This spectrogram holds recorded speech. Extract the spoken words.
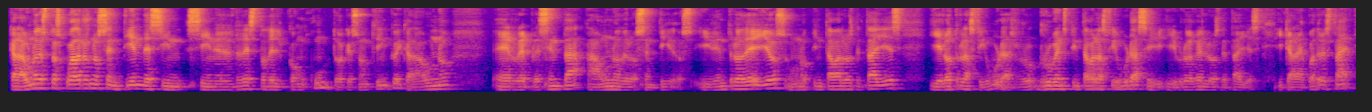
cada uno de estos cuadros no se entiende sin, sin el resto del conjunto, que son cinco, y cada uno eh, representa a uno de los sentidos. Y dentro de ellos uno pintaba los detalles y el otro las figuras. Rubens pintaba las figuras y, y Bruegel los detalles. Y cada cuadro está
